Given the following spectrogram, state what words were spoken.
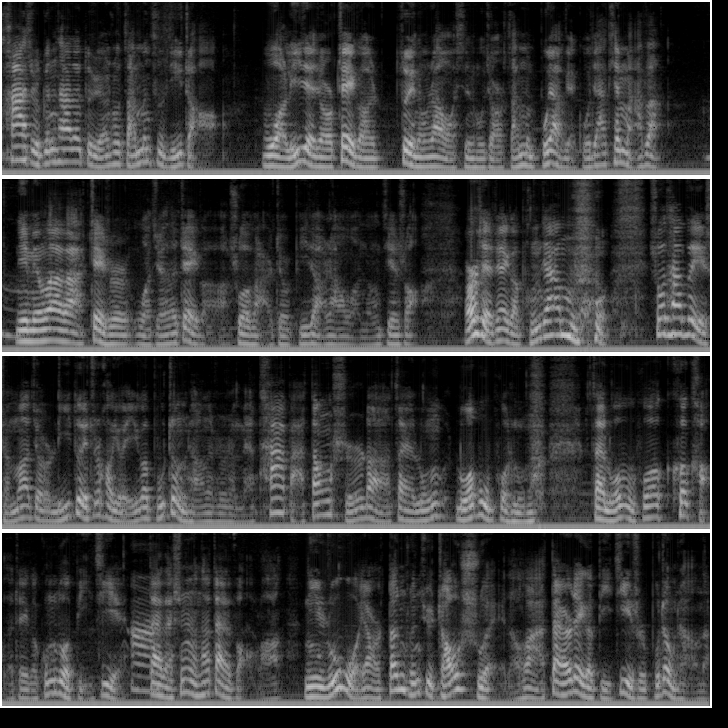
他是跟他的队员说：“咱们自己找。”我理解就是这个最能让我信服，就是咱们不要给国家添麻烦。你明白吧？这是我觉得这个说法就是比较让我能接受。而且这个彭加木 说他为什么就是离队之后有一个不正常的是什么呀？他把当时的在龙罗布泊龙 在罗布泊科考的这个工作笔记带在身上，他带走了。你如果要是单纯去找水的话，带着这个笔记是不正常的。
